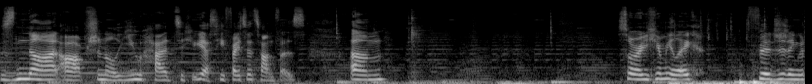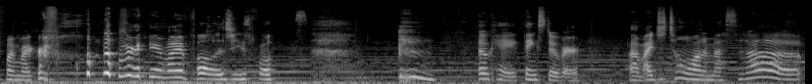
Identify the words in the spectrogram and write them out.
It's not optional. You had to. Hear. Yes, he fights at Sanfa's. Um. Sorry, you hear me like fidgeting with my microphone over here. My apologies, folks. okay, thanks, Dover. Um, I just don't want to mess it up.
